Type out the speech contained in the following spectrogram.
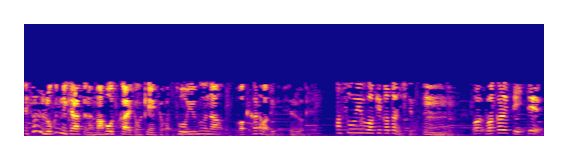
え、それで6人のキャラっていうのは魔法使いとか剣士とかそういう風な分け方ができてるわけ？あ、そういう分け方にしてます。うん。わ分かれていて、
